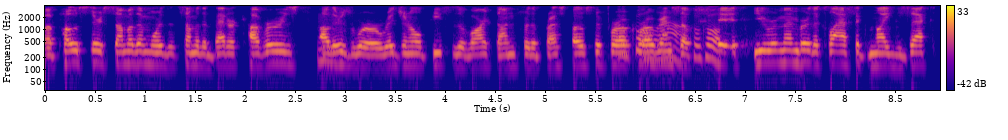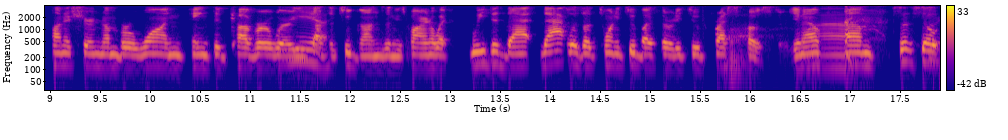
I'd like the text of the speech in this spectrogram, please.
uh, posters. Some of them were the, some of the better covers. Mhm. Others were original pieces of art done for the press poster pro- Oh, cool. program. Wow. So Cool, cool. uh, you remember the classic Mike Zeck Punisher number one painted cover where he's Yeah. got the two guns and he's firing away. We did that. That was a 22 by 32 press poster. You know, Wow. um, so so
